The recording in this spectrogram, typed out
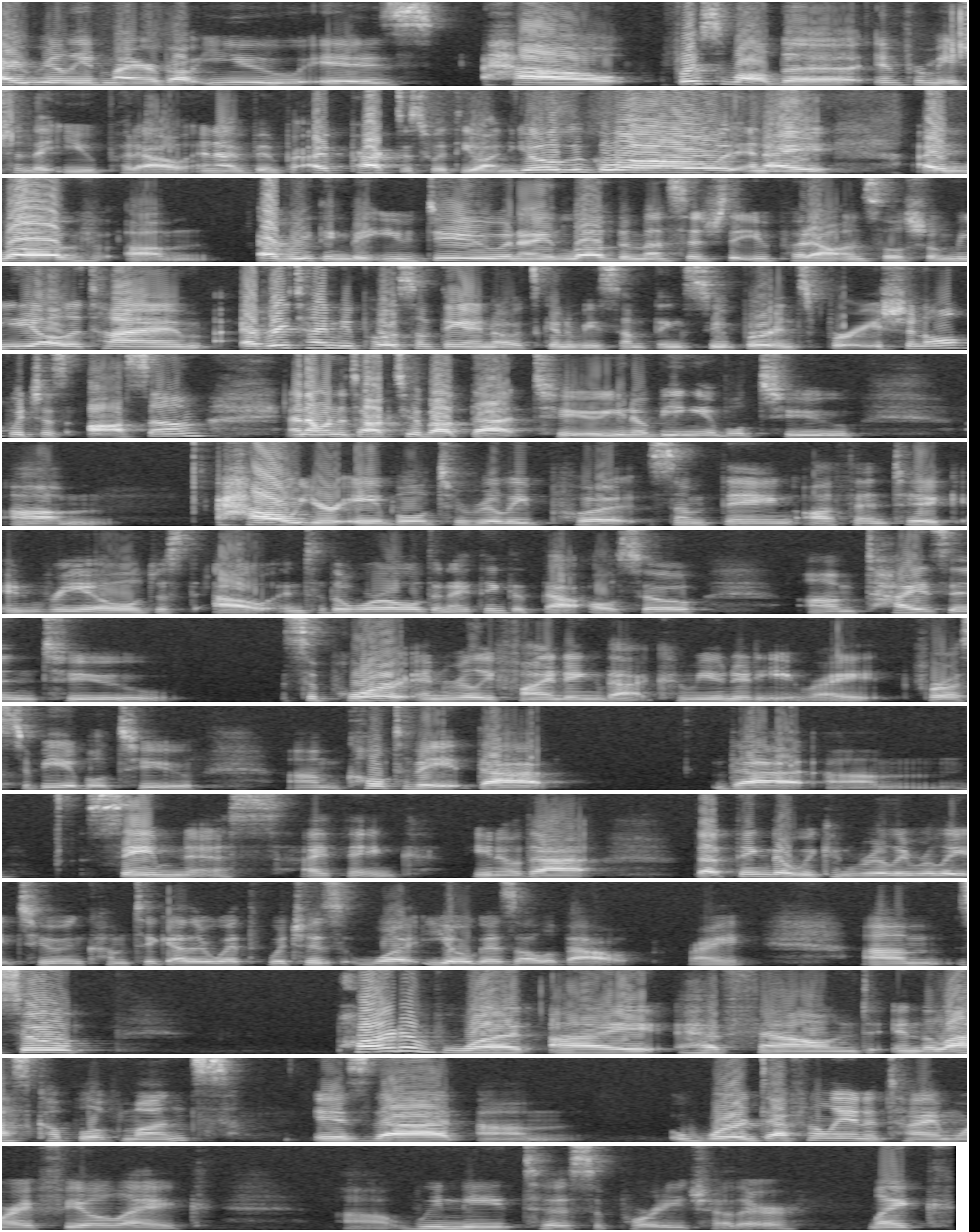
I really admire about you is how first of all the information that you put out and I've been I've practiced with you on YogaGlo and I I love um, everything that you do and I love the message that you put out on social media all the time. Every time you post something, I know it's going to be something super inspirational, which is awesome. And I want to talk to you about that too, you know, being able to um, how you're able to really put something authentic and real just out into the world. And I think that that also um, ties into support and really finding that community, right? For us to be able to um, cultivate that that um, sameness. I think you know that that thing that we can really relate to and come together with, which is what yoga is all about, right? Um, so part of what I have found in the last couple of months is that um, we're definitely in a time where I feel like uh, we need to support each other. Like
